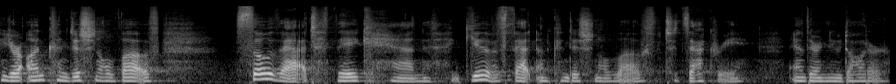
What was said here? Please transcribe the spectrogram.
your unconditional love so that they can give that unconditional love to Zachary and their new daughter.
